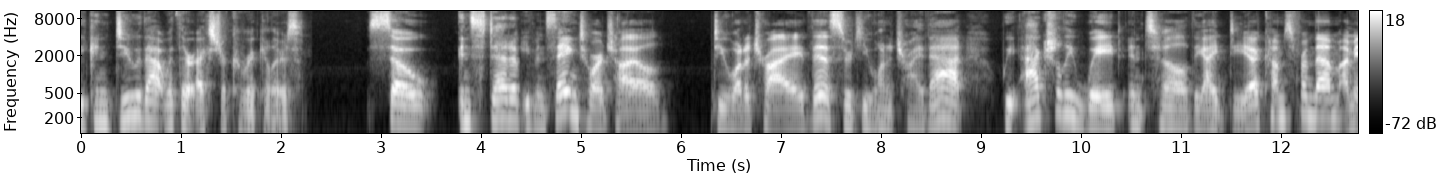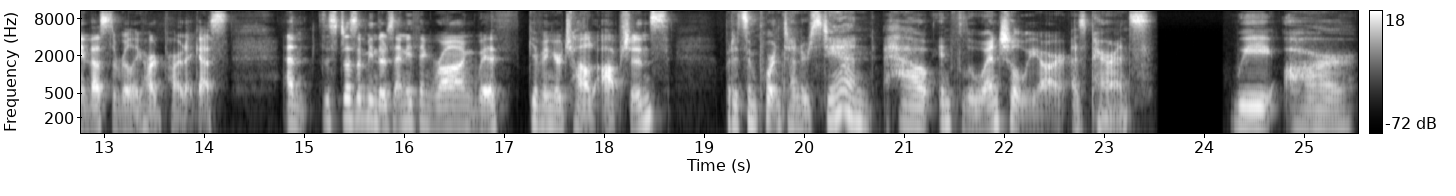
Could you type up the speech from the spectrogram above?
We can do that with their extracurriculars. So instead of even saying to our child, do you want to try this or do you want to try that? We actually wait until the idea comes from them. I mean, that's the really hard part, I guess. And this doesn't mean there's anything wrong with giving your child options, but it's important to understand how influential we are as parents. We are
